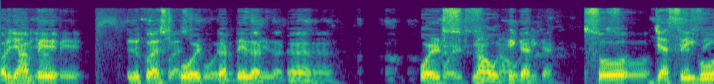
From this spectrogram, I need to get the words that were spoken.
और यहाँ पे रिक्वेस्ट पोइट कर देगा पोइट नाउ ठीक है? सो जैसे ही वो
